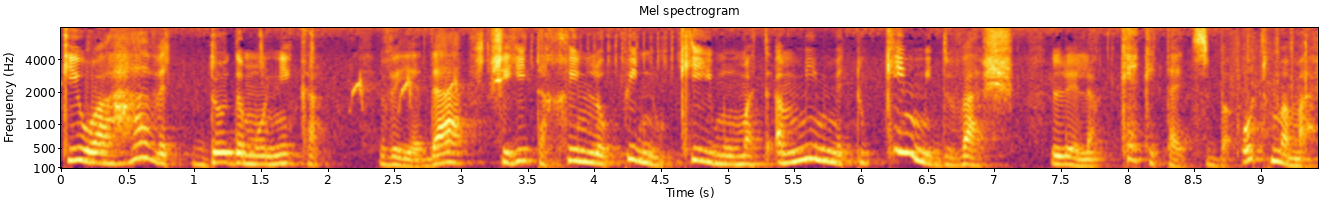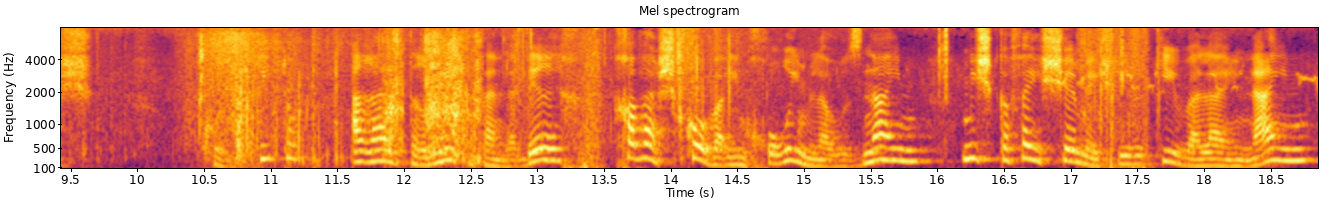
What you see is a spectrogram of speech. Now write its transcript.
כי הוא אהב את דודה מוניקה, וידע שהיא תכין לו פינוקים ומטעמים מתוקים מדבש, ללקק את האצבעות ממש. קונחיטו ארז תרמיל קטן לדרך, חבש כובע עם חורים לאוזניים, משקפי שמש הרכיב על העיניים,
